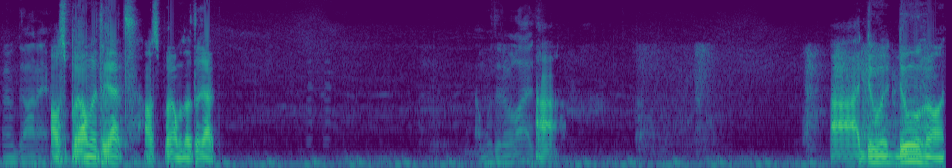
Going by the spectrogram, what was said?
En ook daar eigenlijk. Als Bram het redt. Als Bram dat redt. Moet er wel uit. Ah. Ah, doen we, doen we gewoon.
